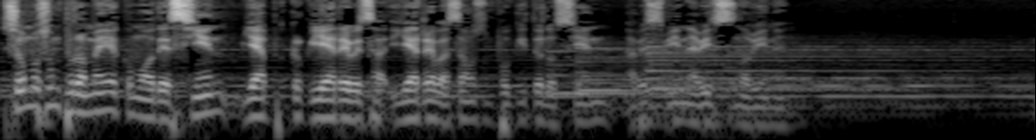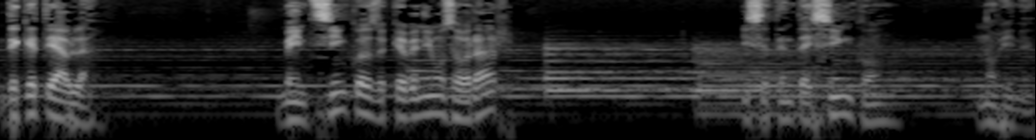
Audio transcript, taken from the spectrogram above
Somos un promedio como de 100, ya creo que ya, ya rebasamos un poquito los 100, a veces vienen, a veces no vienen. ¿De qué te habla? 25 desde que venimos a orar y 75 no vienen.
